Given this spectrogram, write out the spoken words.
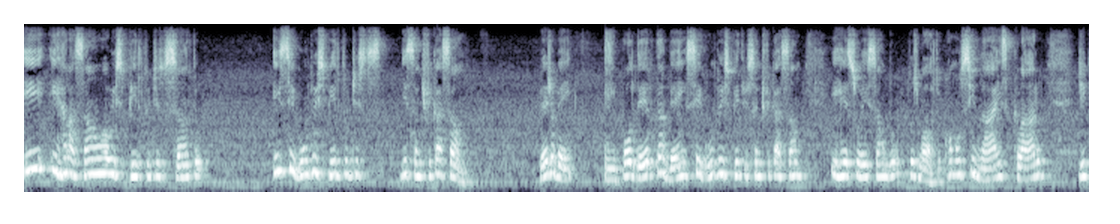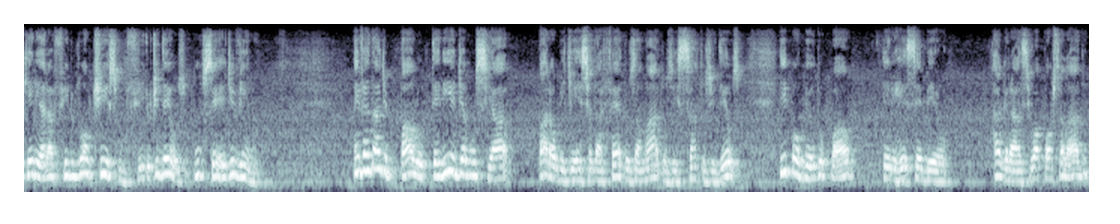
E em relação ao Espírito de Santo, e segundo o Espírito de, de santificação. Veja bem, em poder também, segundo o Espírito de santificação e ressurreição do, dos mortos, como sinais, claro, de que ele era filho do Altíssimo, filho de Deus, um ser divino. Em verdade, Paulo teria de anunciar para a obediência da fé dos amados e santos de Deus, e por meio do qual ele recebeu a graça e o apostolado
